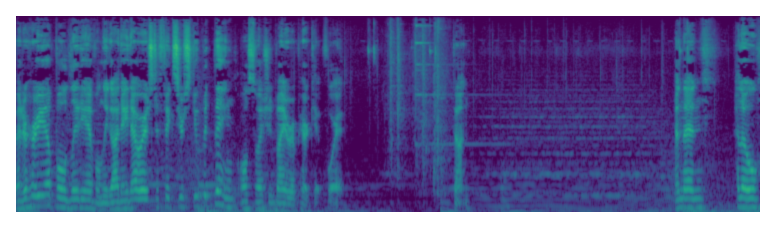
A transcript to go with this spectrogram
Better hurry up, old lady. I've only got eight hours to fix your stupid thing. Also, I should buy a repair kit for it. Done. And then, hello.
